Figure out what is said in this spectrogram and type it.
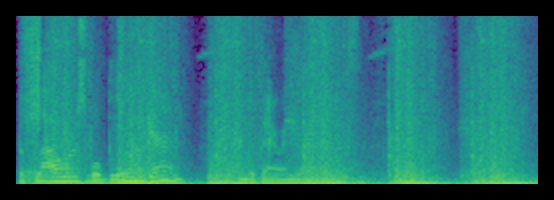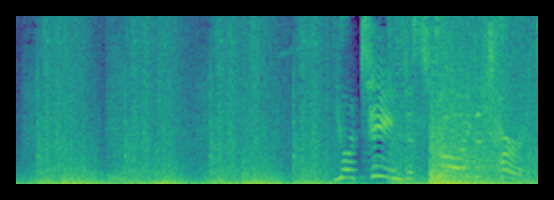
the flowers will bloom again in the barren lands. Your team destroyed the turret!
